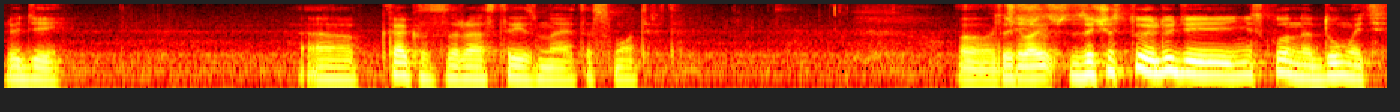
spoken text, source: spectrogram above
людей – как зороастризм на это смотрит? Э, Человек... есть зачастую люди не склонны думать,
